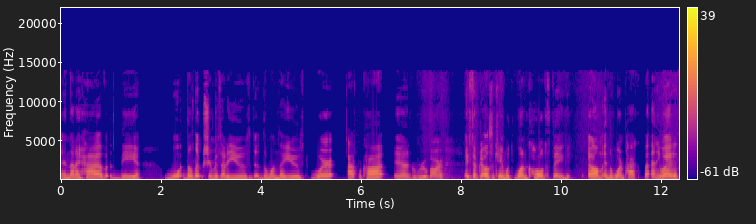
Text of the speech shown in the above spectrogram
and then I have the the lip shimmers that I used. The ones I used were apricot and rhubarb, except it also came with one called fig um, in the warm pack. But anyways,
